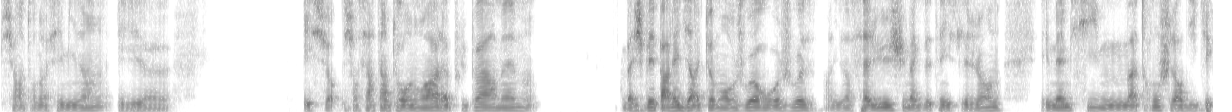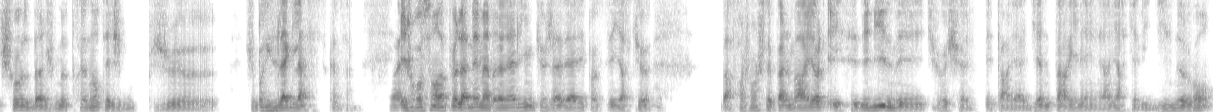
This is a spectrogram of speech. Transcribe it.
sur un tournoi féminin et, et sur, sur certains tournois, la plupart même, bah, je vais parler directement aux joueurs ou aux joueuses en disant salut, je suis Max de Tennis Légende. Et même si ma tronche leur dit quelque chose, bah, je me présente et je, je, je brise la glace comme ça. Et je ressens un peu la même adrénaline que j'avais à l'époque. C'est-à-dire que bah, franchement, je fais pas le mariole et c'est débile, mais tu vois, je suis allé parler à Diane Paris l'année dernière qui avait 19 ans.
